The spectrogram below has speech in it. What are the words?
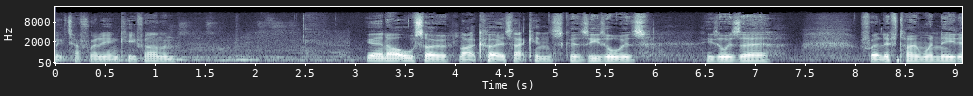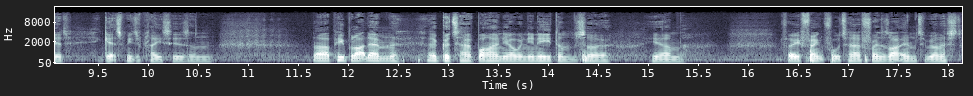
Mick Taffarelli and Keith Herman. Yeah, and I also like Curtis Atkins because he's always he's always there for a lift home when needed. He gets me to places, and uh, people like them are good to have behind you when you need them. So yeah, I'm very thankful to have friends like him. To be honest.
